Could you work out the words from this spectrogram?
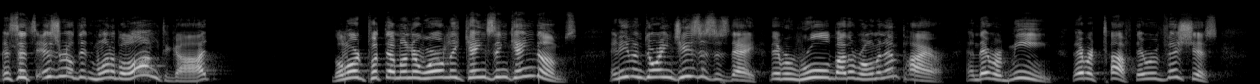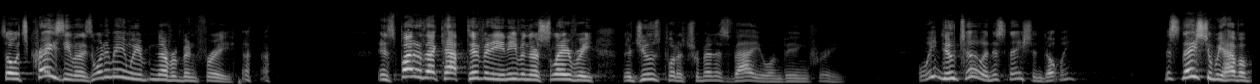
And since Israel didn't want to belong to God, the Lord put them under worldly kings and kingdoms. And even during Jesus' day, they were ruled by the Roman Empire. And they were mean, they were tough, they were vicious. So it's crazy when they say, What do you mean we've never been free? In spite of that captivity and even their slavery, the Jews put a tremendous value on being free. We do too in this nation, don't we? This nation, we have a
